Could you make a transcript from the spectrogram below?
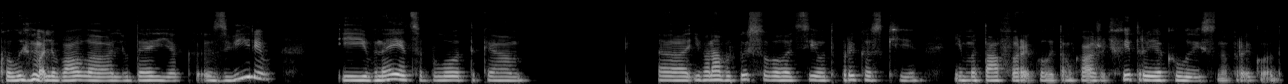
коли малювала людей як звірів, і в неї це було таке. Е, І вона виписувала ці от приказки і метафори, коли там кажуть хитрий як лис, наприклад.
